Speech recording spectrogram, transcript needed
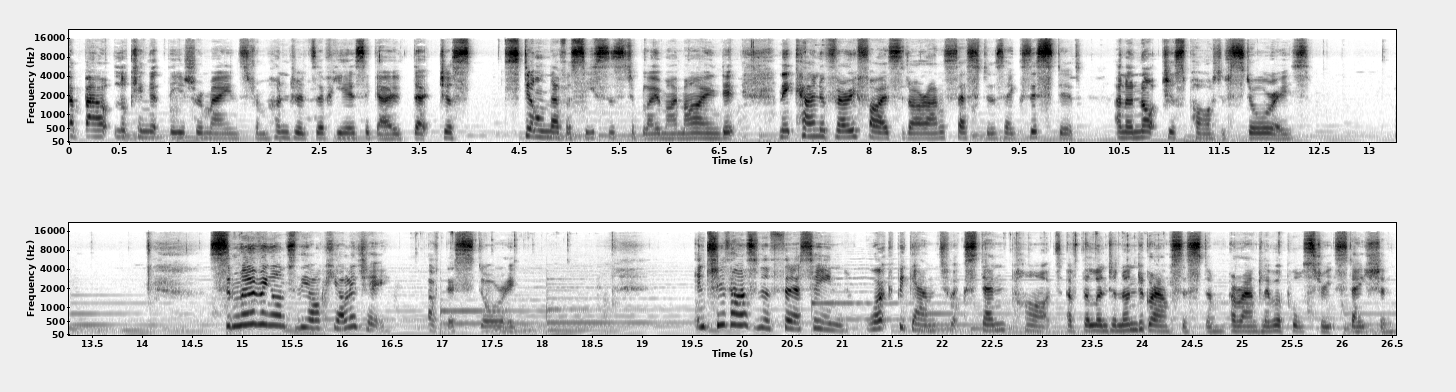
about looking at these remains from hundreds of years ago that just still never ceases to blow my mind. It and it kind of verifies that our ancestors existed and are not just part of stories. So, moving on to the archaeology of this story. In 2013, work began to extend part of the London Underground system around Liverpool Street Station.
